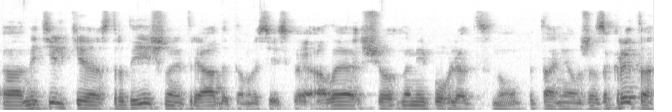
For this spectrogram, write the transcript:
е, не тільки стратегічної тріади там російської, але що, на мій погляд, ну питання вже закрите е,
